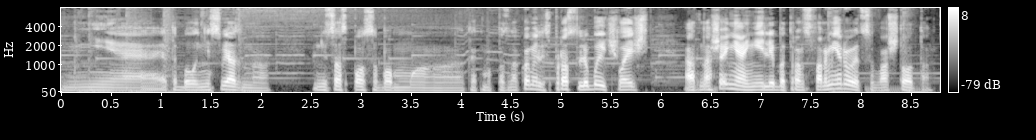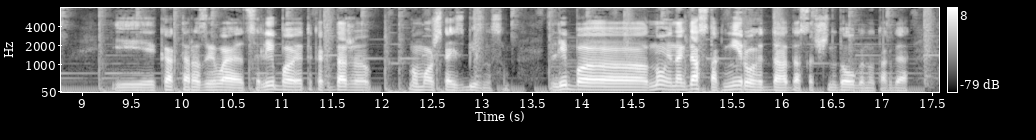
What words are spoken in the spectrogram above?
Это было не связано не со способом, а, как мы познакомились. Просто любые человеческие отношения, они либо трансформируются во что-то и как-то развиваются, либо это как даже, ну, можно сказать, с бизнесом. Либо, ну, иногда стагнируют, да, достаточно долго, но тогда Э,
